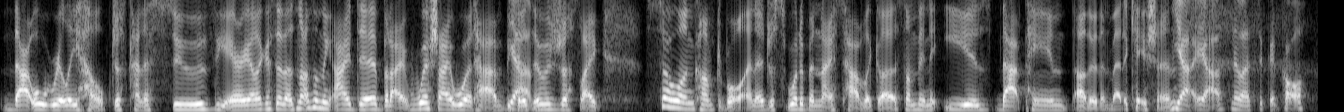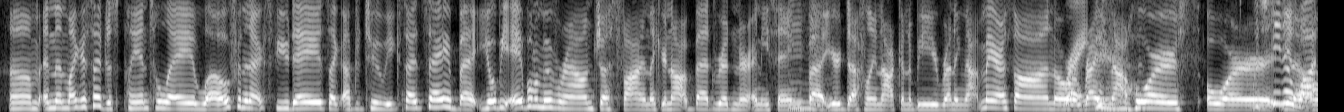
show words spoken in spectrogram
that will really help just kind of soothe the area. Like I said, that's not something I did, but I wish I would have because Yeah. it was just like so uncomfortable and it just would have been nice to have like a something to ease that pain other than medication. Yeah, yeah. No, that's a good call. Um, and then like I said, just plan to lay low for the next few days, like up to two weeks, I'd say. But you'll be able to move around just fine. Like you're not bedridden or anything, but you're definitely not going to be running that marathon or Mm-hmm. Right. riding that horse or you know,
